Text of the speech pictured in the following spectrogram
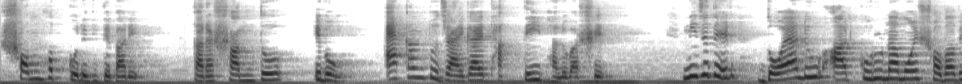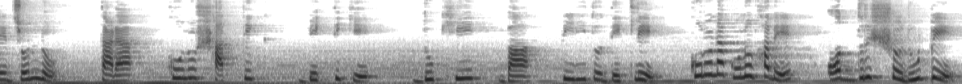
সম্ভব করে দিতে পারে। তারা শান্ত এবং একান্ত জায়গায় থাকতেই ভালোবাসে। নিজেদের দয়ালু আর করুণাময় স্বভাবের জন্য তারা কোনো সাত্ত্বিক ব্যক্তিকে দুঃখী বা পীড়িত দেখলে কোনো না কোনোভাবে অদৃশ্য রূপে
